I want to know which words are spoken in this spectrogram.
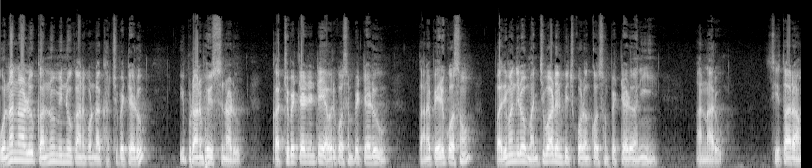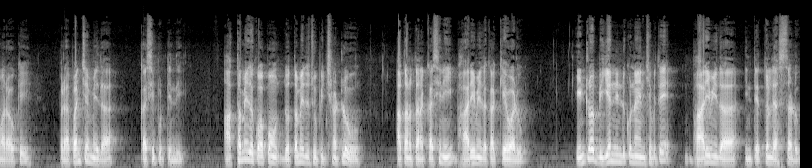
ఉన్ననాళ్ళు కన్ను మిన్ను కానకుండా ఖర్చు పెట్టాడు. ఇప్పుడు అనుభవిస్తున్నాడు. ఖర్చు పెట్టాడంటే ఎవరి కోసం పెట్టాడు? తన పేరు కోసం? పది మందిలో మంచివాడు అనిపించుకోవడం కోసం పెట్టాడు అని అన్నారు. సీతారామరావుకి ప్రపంచం మీద కసి పుట్టింది. అత్త మీద కోపం దుత్త మీద చూపించినట్లు అతను తన కసిని భార్య మీద కక్కేవాడు. ఇంట్లో బియ్యం నిండుకున్నాయని చెబితే భార్య మీద ఇంతెత్తున లేస్తాడు.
